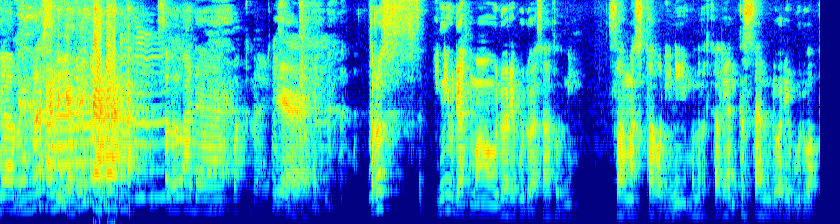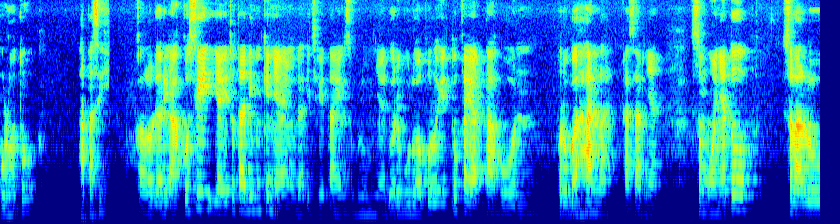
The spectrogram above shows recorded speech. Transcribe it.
iya bener sih Aneh gak sih? selalu ada makna ya Iya. Terus ini udah mau 2021 nih. Selama setahun ini menurut kalian kesan 2020 tuh apa sih? Kalau dari aku sih ya itu tadi mungkin ya yang udah diceritain sebelumnya 2020 itu kayak tahun perubahan lah kasarnya semuanya tuh selalu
